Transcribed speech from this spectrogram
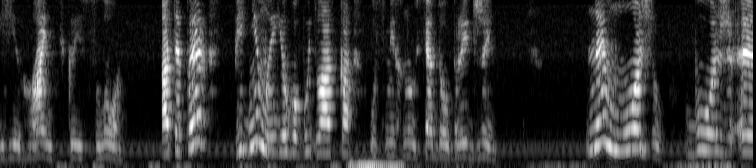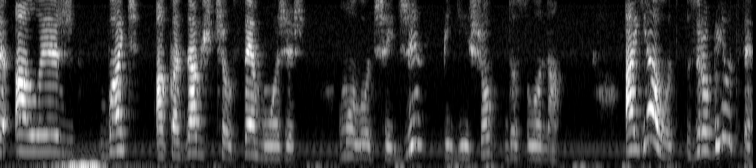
гігантський слон. А тепер підніми його, будь ласка, усміхнувся добрий джин. Не можу, бо ж, е, але ж, бач, а казав, що все можеш. Молодший джин підійшов до слона. А я от зроблю це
